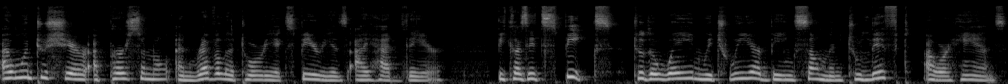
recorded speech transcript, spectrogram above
I want to share a personal and revelatory experience I had there, because it speaks to the way in which we are being summoned to lift our hands,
